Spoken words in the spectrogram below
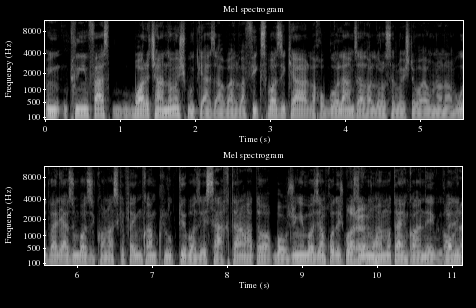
این تو این فصل بار چندمش بود که از اول و فیکس بازی کرد و خب گل هم زد. حالا درسته رو اشتباه اونا بود ولی از اون بازیکناست که فکر می‌کنم کلوپ توی بازی سختتر هم حتی حتی با وجود این بازی هم خودش بازی آره. مهم و تعیین کننده بود ولی.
